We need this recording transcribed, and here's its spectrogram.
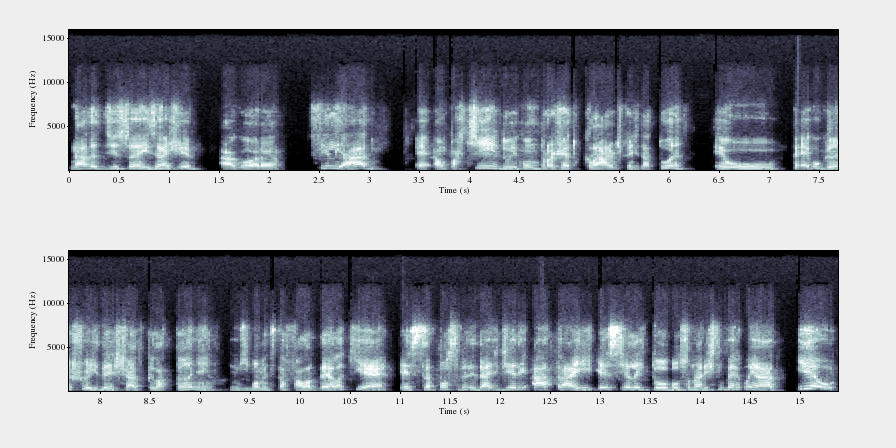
Nada disso é exagero. Agora, filiado é, a um partido e com um projeto claro de candidatura, eu pego o gancho aí deixado pela Tânia, um dos momentos da fala dela, que é essa possibilidade de ele atrair esse eleitor bolsonarista envergonhado. E eu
